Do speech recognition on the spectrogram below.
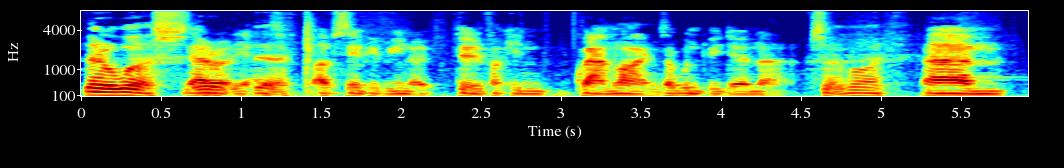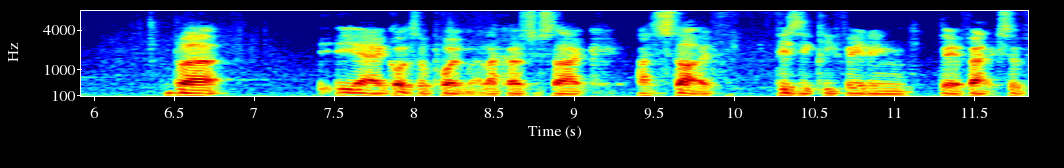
There are worse. There are, There- yeah, I've seen people, you know, doing fucking gram lines. I wouldn't be doing that. So have I. Um, but yeah, it got to a point where like I was just like I started physically feeling the effects of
